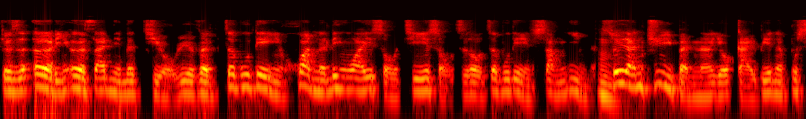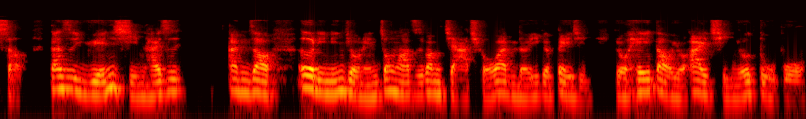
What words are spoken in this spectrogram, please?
就是二零二三年的九月份，这部电影换了另外一手接手之后，这部电影上映了。虽然剧本呢有改编了不少，但是原型还是。按照二零零九年中华职棒假球案的一个背景，有黑道，有爱情，有赌博。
